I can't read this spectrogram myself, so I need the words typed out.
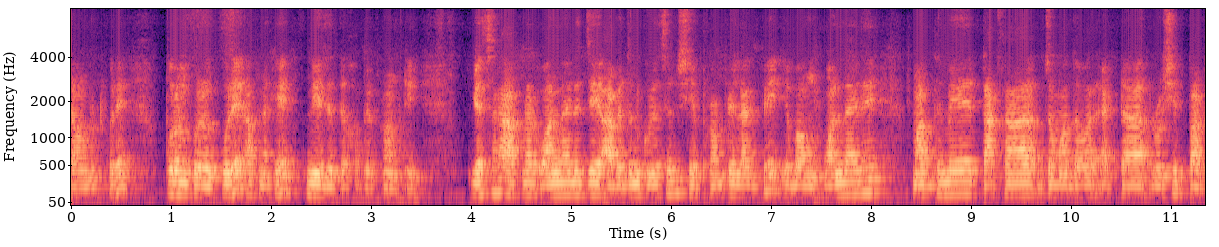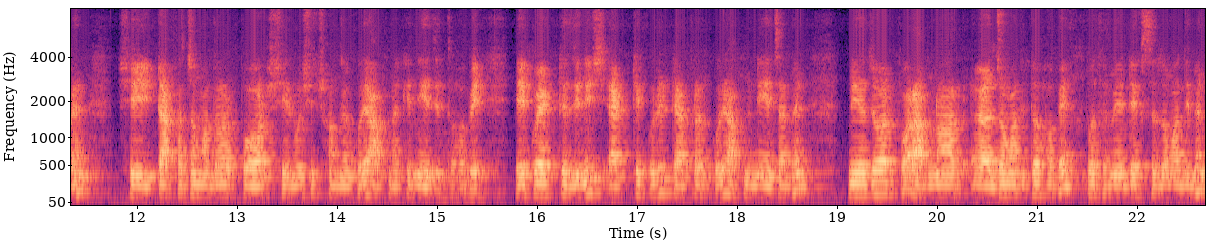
ডাউনলোড করে, পূরণ করে করে আপনাকে নিয়ে যেতে হবে ফর্মটি এছাড়া আপনার অনলাইনে যে আবেদন করেছেন, সেই ফর্মটি লাগবে এবং অনলাইনে মাধ্যমে টাকা জমা দেওয়ার একটা রসিদ পাবেন। সেই টাকা জমা দেওয়ার পর সেই রসিদ সঙ্গে করে আপনাকে নিয়ে যেতে হবে। এই কয়েকটি জিনিস, একটি করে ট্যাপলার করে আপনি নিয়ে যাবেন। নিয়ে যাওয়ার পর আপনার জমা দিতে হবে। প্রথমে ডেস্কে জমা দিবেন।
